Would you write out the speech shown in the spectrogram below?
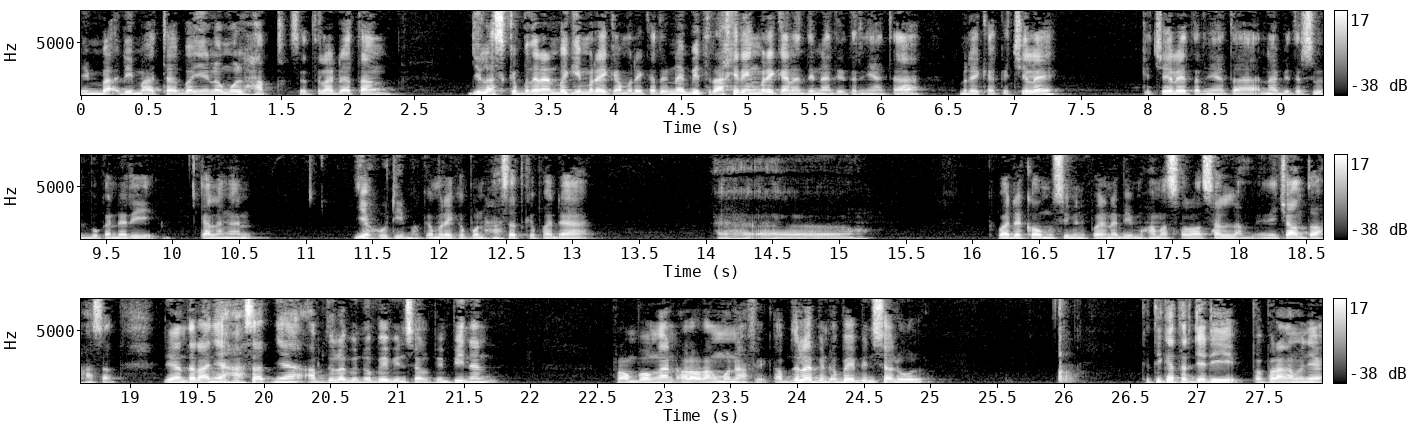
mimba di mata lumul haq. Setelah datang jelas kebenaran bagi mereka. Mereka itu nabi terakhir yang mereka nanti-nanti ternyata mereka kecele kecele ternyata nabi tersebut bukan dari kalangan Yahudi. Maka mereka pun hasad kepada uh, kepada kaum muslimin kepada Nabi Muhammad SAW. Ini contoh hasad. Di antaranya hasadnya Abdullah bin Ubay bin Salul, pimpinan rombongan orang-orang munafik. Abdullah bin Ubay bin Salul ketika terjadi peperangan namanya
